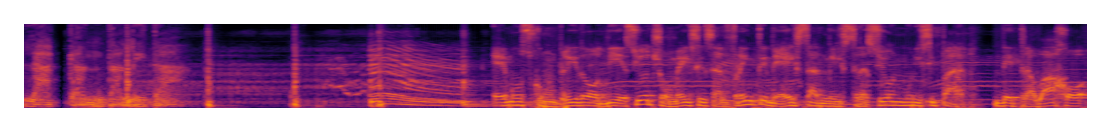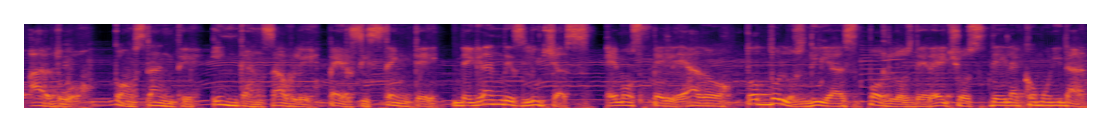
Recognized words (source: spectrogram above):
La cantaleta. Hemos cumplido 18 meses al frente de esta administración municipal de trabajo arduo, constante, incansable, persistente, de grandes luchas. Hemos peleado todos los días por los derechos de la comunidad.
